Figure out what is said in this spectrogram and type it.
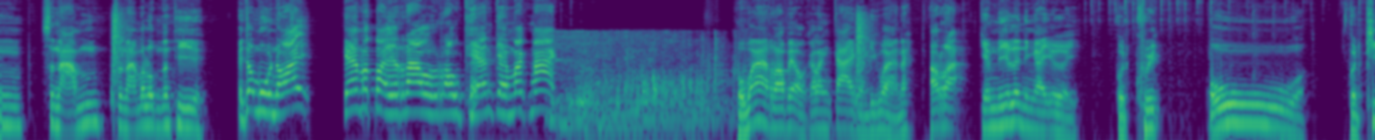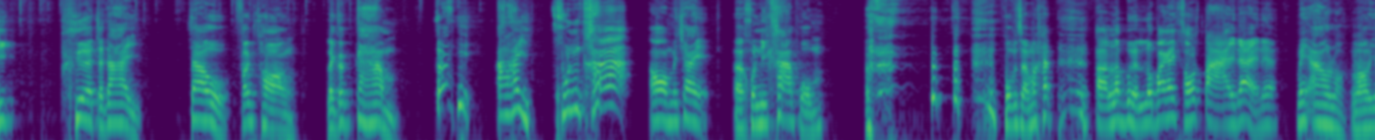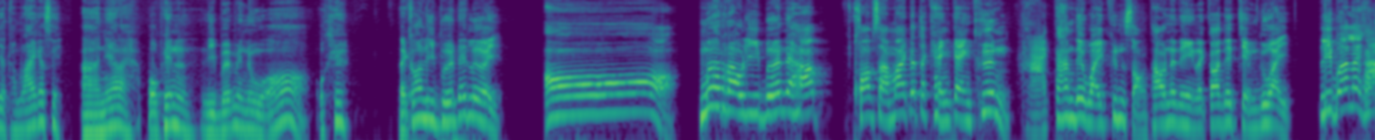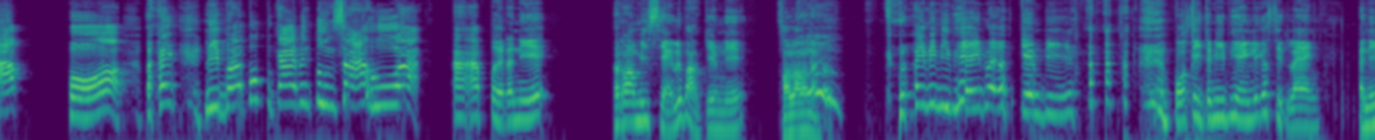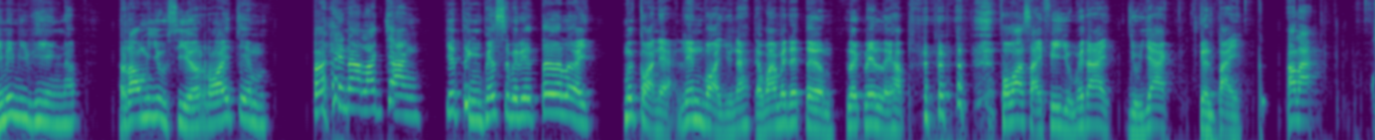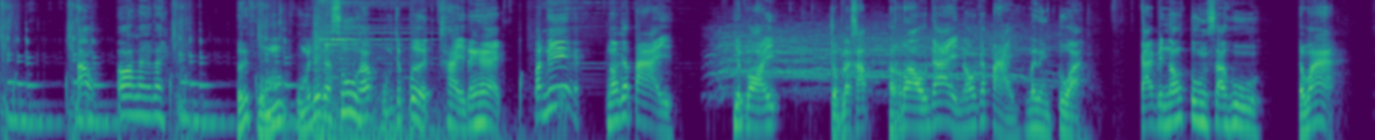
สนามสนามอารมณ์ทันทีไอ้เจ้าหมูน้อย แกมาต่อยเราเราแค้นแกมากๆผมว่าเราไปออกกำลังกายก่อนดีกว่านะ เอาละเกมนี้เล่นยังไงเอ่ย กดคลิก โอ้ กดคลิกเพื่อจะได้เจ้าฟักทองแล้วก็กล้ามเฮ้ยอะไร คุณค่าอ๋อไม่ใช่เออคนนี้ฆ่าผม ผมสามารถอ่าระเบิดโลบักให้เขาตายได้เนี่ย ไม่เอาหรอกเราอย่าทำร้ายกันสิอ่าเนี่ยอะไร Open Rebirth Menu อ๋อโอเค แต่ก็รีเบิร์ได้เลยอ๋อเมื่อเรารีเบิร์นะครับ ความสามารถก็จะแข็งแกร่งขึ้น หากล้ามได้ไวขึ้น 2 เท่านั่นเอง แล้วก็ได้เจมด้วยรีเบิร์เลยครับ โหเฮ้ยรีเบิร์ปุ๊บกลายเป็นตุงซาหัวอะอะเปิดอันนี้ เรามีเสียงหรือเปล่าเกมนี้ ขอลองหน่อยเฮ้ยไม่มีเพลงด้วยเออเกมดีปกติจะมีเพลงลิขสิทธิ์แรง อันนี้ไม่มีเพลงนะครับ เรามีอยู่ 400 เจมเฮ้ยน่ารักจังคิดถึงเพ r สเ r เตอร์เลย เมื่อก่อนเนี่ยเล่นบ่อยอยู่นะ แต่ว่าไม่ได้เติมเลิกเล่นเลยครับ เพราะว่าสายฟรีอยู่ไม่ได้อยู่ยากเกินไป เอาละ เอาเอาอะไรอะไรเฮ้ยผมผมไม่ได้จะสู้ครับ ผมจะเปิดไข่ต่างหากปันนี้น้องกระต่าย เรียบร้อย จบแล้วครับ เราได้น้องกระต่ายมาหนึ่งตัว กลายเป็นน้องตุงซาฮู แต่ว่า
